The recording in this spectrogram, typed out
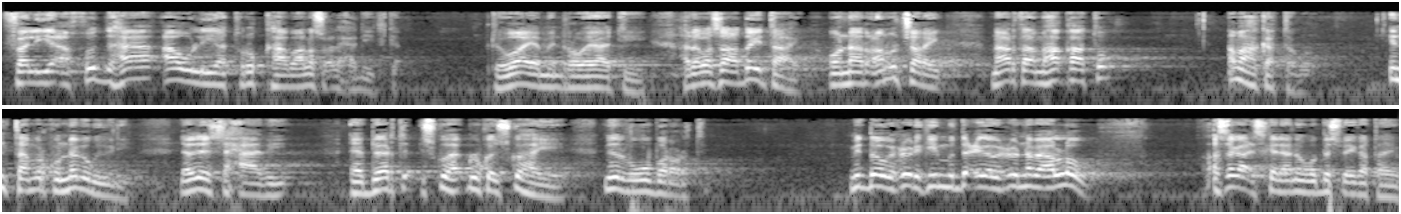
falyأkhudha aw liyatrukha baa la socda xadiidka riwaaya min riwaayaatihi haddaba sa hadday tahay oo naar aan u jaray naarta ama ha qaato ama ha ka tago intaa markuu nabigu yidhi labadii saxaabi ee beerta dhulka isku hayay mid walba ugu baroortay midba wuxuu yidhi kii mudaciga wuxuu nabi allow asagaa iskale anigu bes ba iga tahay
